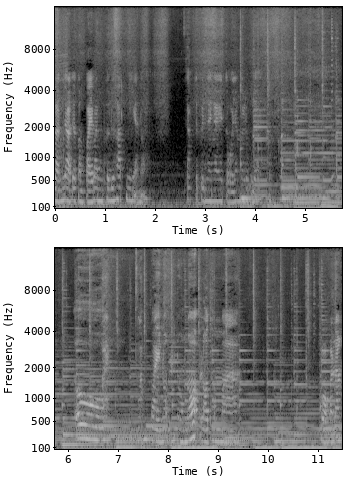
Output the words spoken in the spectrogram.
หลังอยากจะต้องไปวันพฤหัสเนี่ยเนาะจักจะเป็นยังไงต่อยังไม่รู้เลยโอ้ยรับไปเนาะพี่น้องเนาะเราทำมาขอมานั่ง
